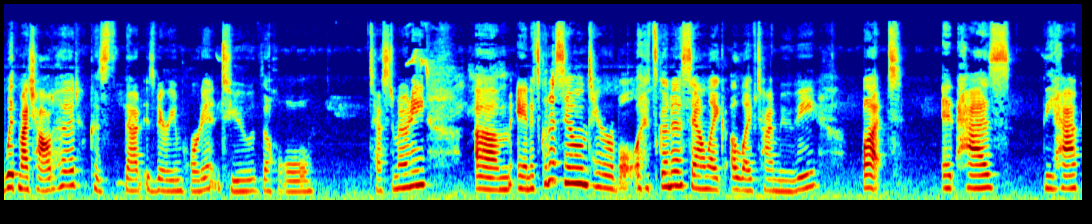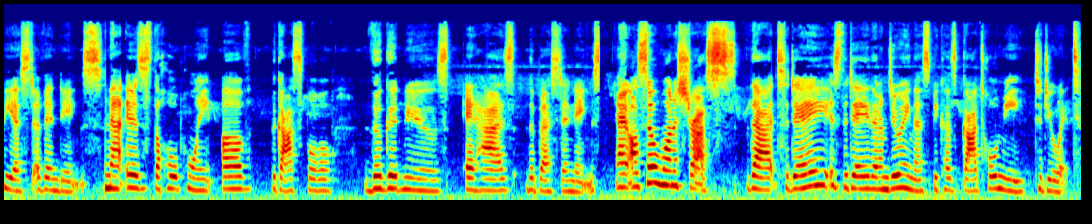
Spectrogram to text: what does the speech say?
with my childhood because that is very important to the whole testimony. Um, and it's going to sound terrible. It's going to sound like a lifetime movie, but it has the happiest of endings. And that is the whole point of the gospel, the good news. It has the best endings. I also want to stress that today is the day that I'm doing this because God told me to do it.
